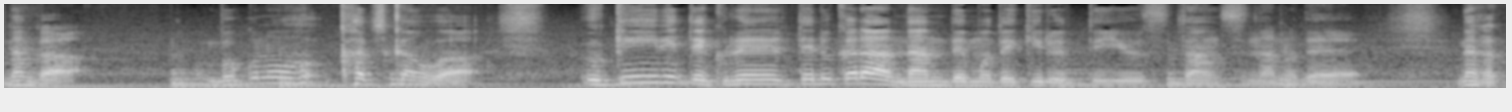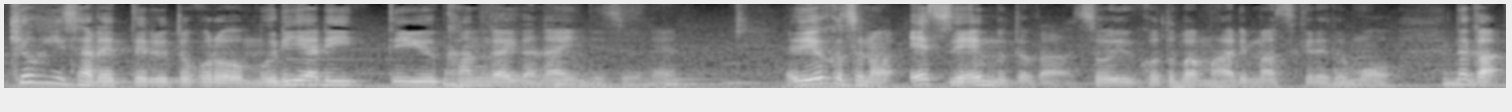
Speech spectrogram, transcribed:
なんか僕の価値観は受け入れてくれてるから何でもできるっていうスタンスなのでなんか拒否されてるところを無理やりっていう考えがないんですよね。よくその SM とかそういう言葉もありますけれどもなんか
